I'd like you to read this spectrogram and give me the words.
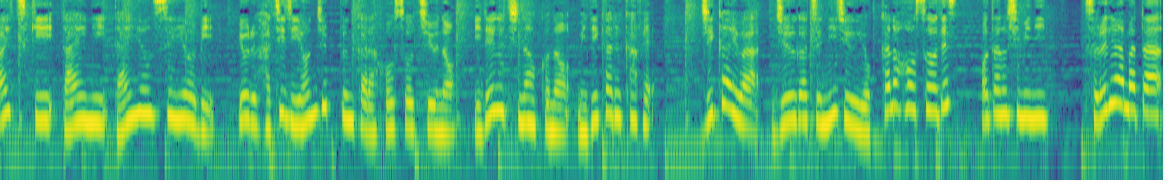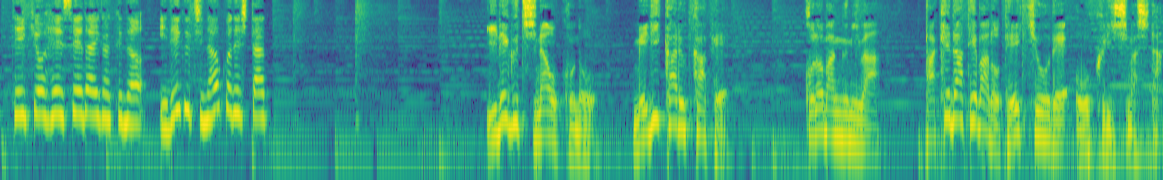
毎月第2第4水曜日夜8時40分から放送中の井出口直子のメディカルカフェ。次回は10月24日の放送です。お楽しみに。それではまた帝京平成大学の井出口直子でした。井出口直子のメディカルカフェ。この番組は武田手羽の提供でお送りしました。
